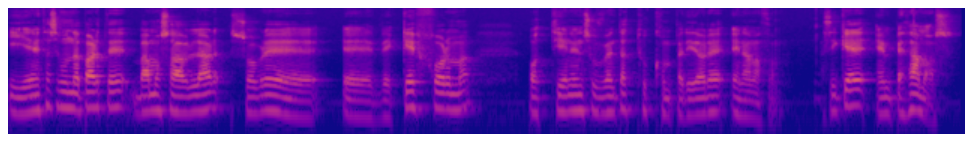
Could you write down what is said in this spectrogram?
Y en esta segunda parte vamos a hablar sobre eh, de qué forma obtienen sus ventas tus competidores en Amazon. Así que empezamos.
